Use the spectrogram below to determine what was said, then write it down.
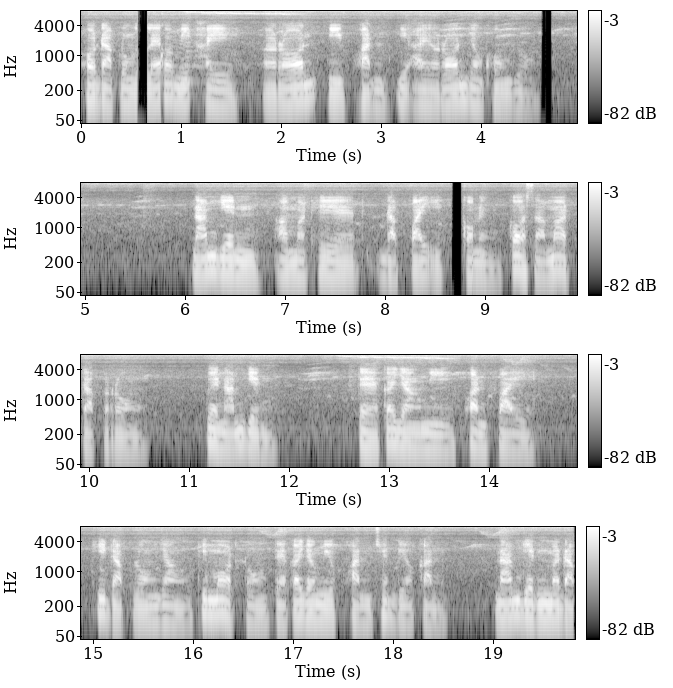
พอดับลงแล้วก็มีไอร้อนมีควันมีไอร้อนยังคงอยู่ น้ำเย็นเอามาเทดับไฟอีกกองหนึ่งก็สามารถดับลงด้วยน้ำเย็น แต่ก็ยังมีควันไฟที่ดับลงยังที่มอดลง แต่ก็ยังมีควันเช่นเดียวกัน น้ำเย็นมาดับ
